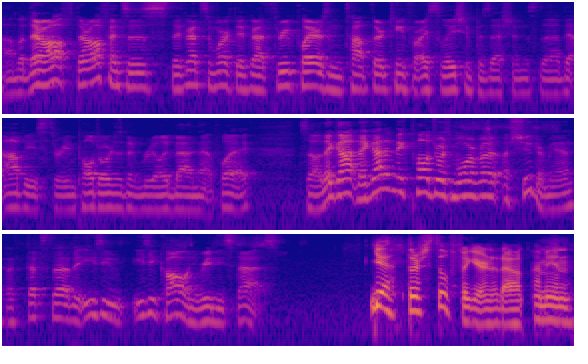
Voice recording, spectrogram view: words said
Uh, but their off their offenses, they've got some work. They've got three players in the top 13 for isolation possessions, the the obvious three, and Paul George has been really bad in that play. So they got they got to make Paul George more of a, a shooter, man. That, that's the the easy easy call when you read these stats. Yeah, they're still figuring it out. I mean,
